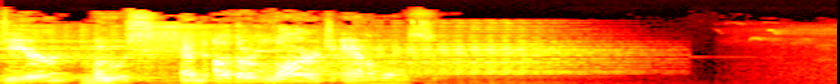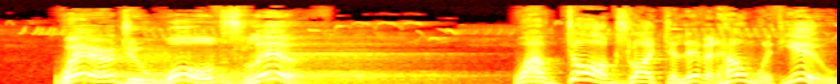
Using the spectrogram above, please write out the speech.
Deer, moose, and other large animals. Where do wolves live? While dogs like to live at home with you,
